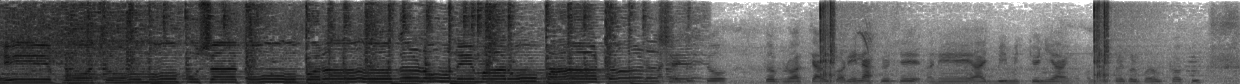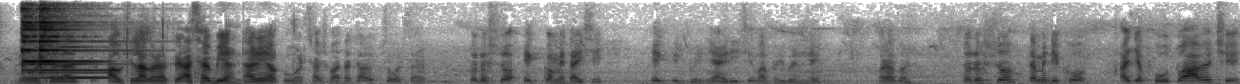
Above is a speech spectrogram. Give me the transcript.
એ પોચો મો પૂછાતું પરગણું ને મારું પાટણ છે. તો બ્લોગ ચાલુ કરી નાખ્યો છે અને આજ બી મિત્રો નહીં આવે પણ લોકો એક ભર ને વરસાદ આવશે લાગણ રાત્રે અચ્છા બે અંધારે વરસાદ વાતા ચાલુ જ છે વરસાદ? તો દોસ્તો એક કમેન્ટ આવી છે. એક એક ભાઈની આઈડી છે મારા ભાઈબંધને. બરાબર? તો દોસ્તો તમે દેખો આ જે ફોટો આવ્યો છે.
